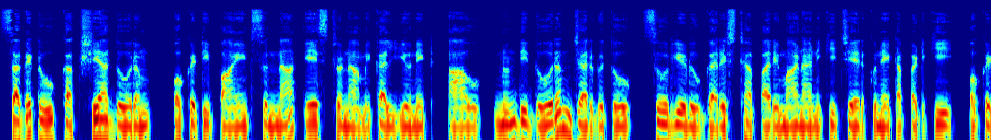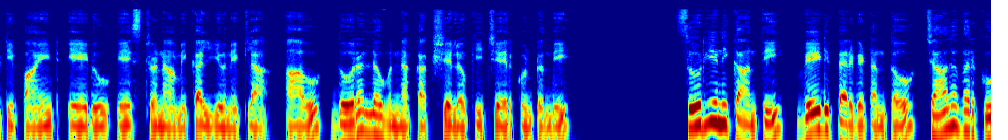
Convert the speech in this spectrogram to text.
సగటు కక్ష్యా దూరం ఒకటి పాయింట్ సున్నా ఏస్ట్రోనామికల్ యూనిట్ ఆవు నుండి దూరం జరుగుతూ సూర్యుడు గరిష్ట పరిమాణానికి చేరుకునేటప్పటికీ ఒకటి పాయింట్ ఏడు ఏస్ట్రోనామికల్ యూనిట్ల ఆవు దూరంలో ఉన్న కక్ష్యలోకి చేరుకుంటుంది. సూర్యుని కాంతి వేడి పెరగటంతో చాలా వరకు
